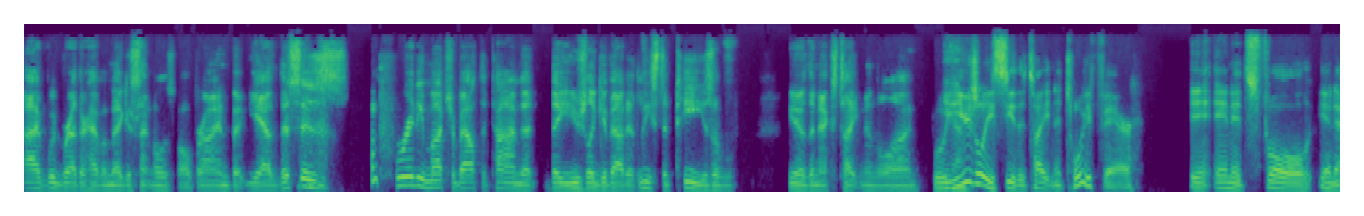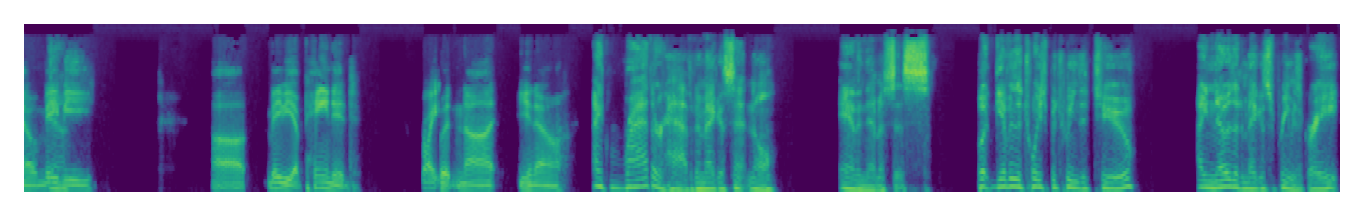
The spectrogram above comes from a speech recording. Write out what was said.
I would rather have a Mega Sentinel as well, Brian. But yeah, this is pretty much about the time that they usually give out at least a tease of, you know, the next Titan in the line. We Yeah. usually see the Titan at Toy Fair in, in its full, you know, maybe, uh, maybe a painted, Right. but not, you know, I'd rather have an Omega Sentinel and a Nemesis. But given the choice between the two, I know that a Mega Supreme is great.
